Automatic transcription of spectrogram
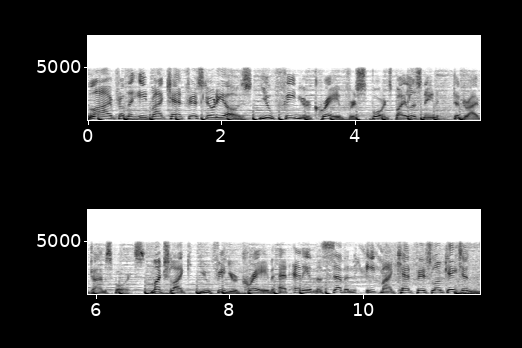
Live from the Eat My Catfish studios, you feed your crave for sports by listening to Drive Time Sports. Much like you feed your crave at any of the seven Eat My Catfish locations.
